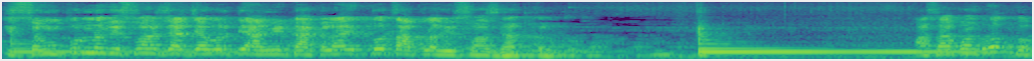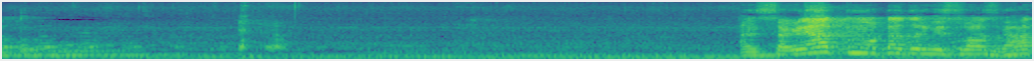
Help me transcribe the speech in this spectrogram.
की संपूर्ण विश्वास ज्याच्यावरती आम्ही टाकलाय तोच आपला विश्वासघात करतो. असं आपण रोज बघतो. आणि सगळ्यात मोठा जर विश्वासघात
